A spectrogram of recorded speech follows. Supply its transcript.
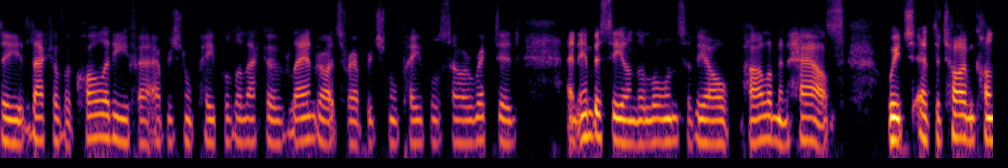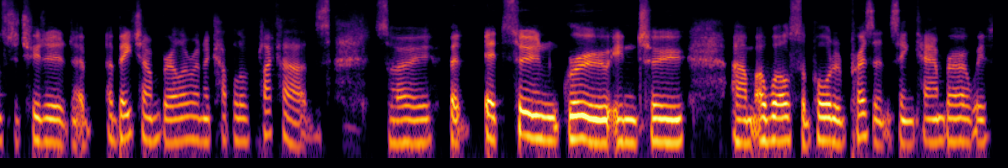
the lack of equality for Aboriginal people, the lack of land rights for Aboriginal people, so erected an embassy on the lawns of the old Parliament House, which at the time constituted a, a beach umbrella and a couple of placards. So, but it soon grew into um, a well supported presence in Canberra with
